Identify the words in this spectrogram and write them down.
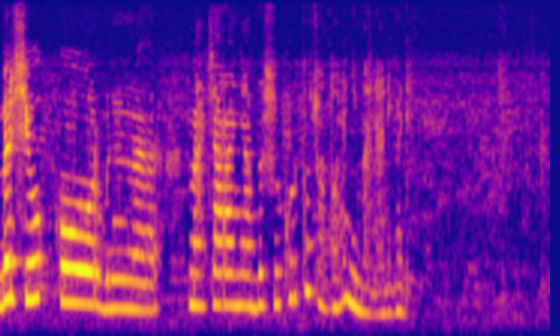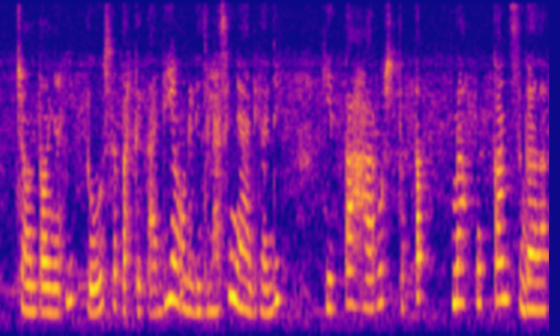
Bersyukur, benar. Nah, caranya bersyukur tuh contohnya gimana adik-adik? Contohnya itu seperti tadi yang udah dijelasin ya adik-adik. Kita harus tetap melakukan segala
